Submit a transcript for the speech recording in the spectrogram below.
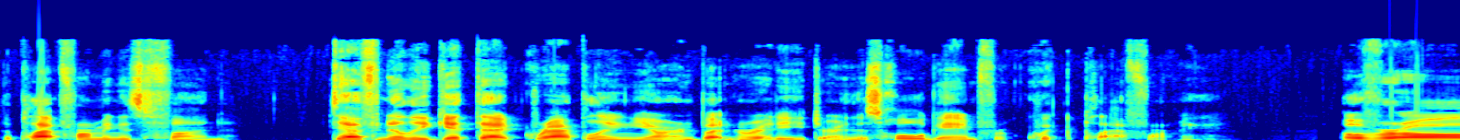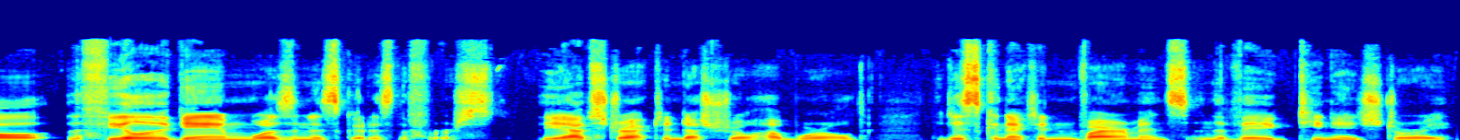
the platforming is fun. Definitely get that grappling yarn button ready during this whole game for quick platforming. Overall, the feel of the game wasn't as good as the first. The abstract industrial hub world, the disconnected environments, and the vague teenage story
